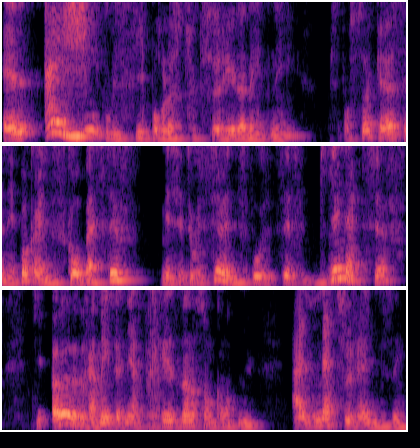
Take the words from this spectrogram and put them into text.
elle agit aussi pour le structurer et le maintenir. C'est pour ça que ce n'est pas qu'un discours passif, mais c'est aussi un dispositif bien actif qui œuvre à maintenir présent son contenu, à naturaliser.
